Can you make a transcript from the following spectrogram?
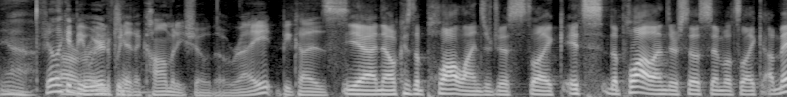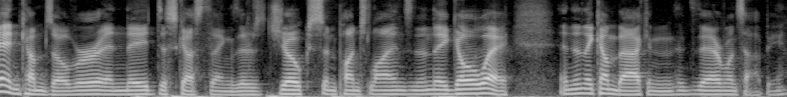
Yeah, I feel like it'd be weird if we did a comedy show though, right? Because Yeah, no, because the plot lines are just like it's the plot lines are so simple. It's like a man comes over and they discuss things. There's jokes and punchlines, and then they go away, and then they come back and everyone's happy.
